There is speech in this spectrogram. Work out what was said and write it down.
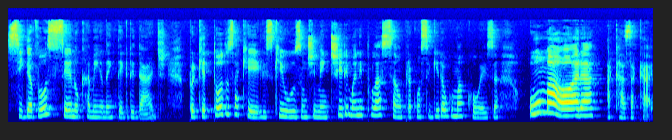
Siga você no caminho da integridade, porque todos aqueles que usam de mentira e manipulação para conseguir alguma coisa, uma hora a casa cai,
